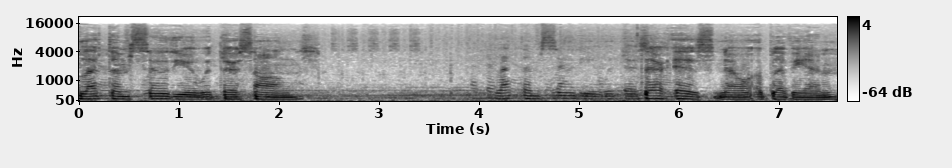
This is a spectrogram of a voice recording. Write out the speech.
Let them soothe you with their songs. Let them soothe you with their There is no oblivion.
